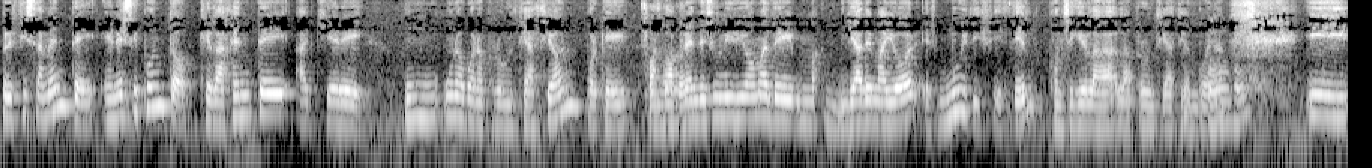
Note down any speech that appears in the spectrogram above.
precisamente en ese punto que la gente adquiere una buena pronunciación, porque cuando aprendes un idioma de, ya de mayor es muy difícil conseguir la, pronunciación buena. Y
